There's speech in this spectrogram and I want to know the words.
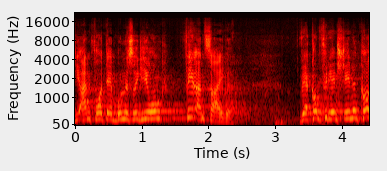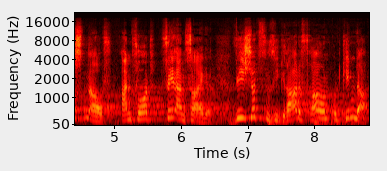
Die Antwort der Bundesregierung Fehlanzeige. Wer kommt für die entstehenden Kosten auf? Antwort Fehlanzeige. Wie schützen Sie gerade Frauen und Kinder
